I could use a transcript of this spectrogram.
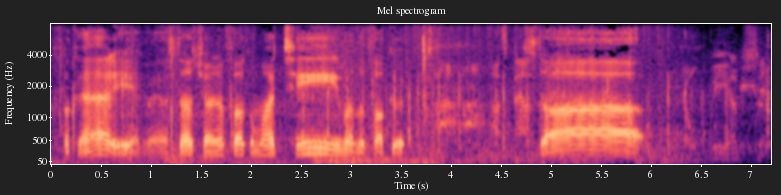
fuck out of here, man. Stop trying to fuck with my team, motherfucker. Stop. Don't be upset.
